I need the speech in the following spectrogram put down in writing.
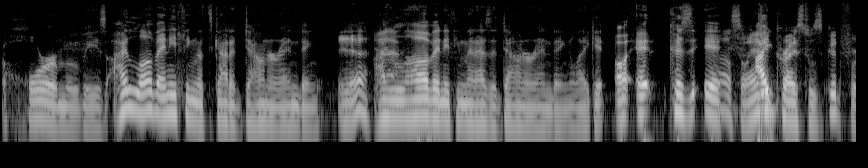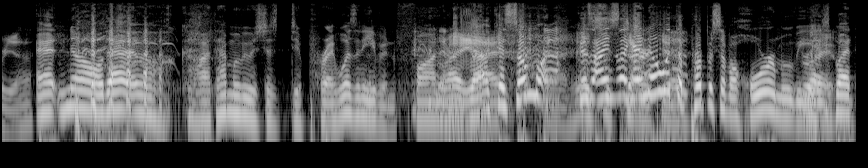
horror movies. I love anything that's got a downer ending. Yeah. I love anything that has a downer ending. Like it, uh, it, because it. Oh, so I Antichrist was good for you, huh? uh, no, that oh god, that movie was just depressed. It wasn't even fun. Right, yeah. Because someone, Yeah, it because was I just like I know dark, what the purpose of a horror movie is, but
